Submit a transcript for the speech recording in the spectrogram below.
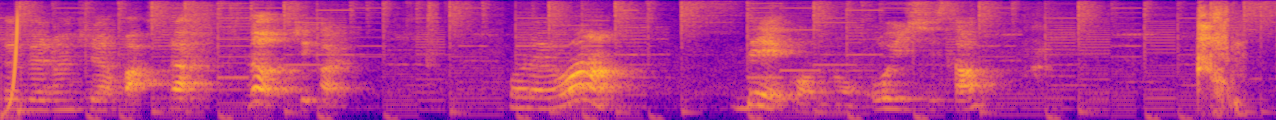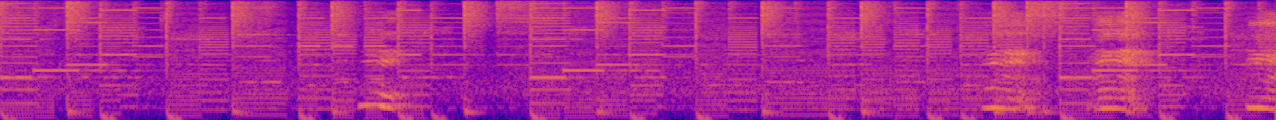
ペペロンチーノパスタの違い。これはベーコンの美味しさ。うん。うんうんうんう。ん。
